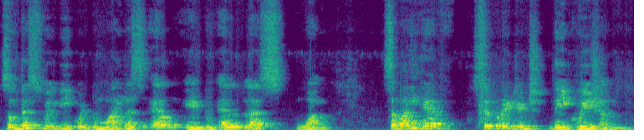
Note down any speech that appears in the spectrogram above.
So this will be equal to minus L into L plus 1. So I have separated the equation.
